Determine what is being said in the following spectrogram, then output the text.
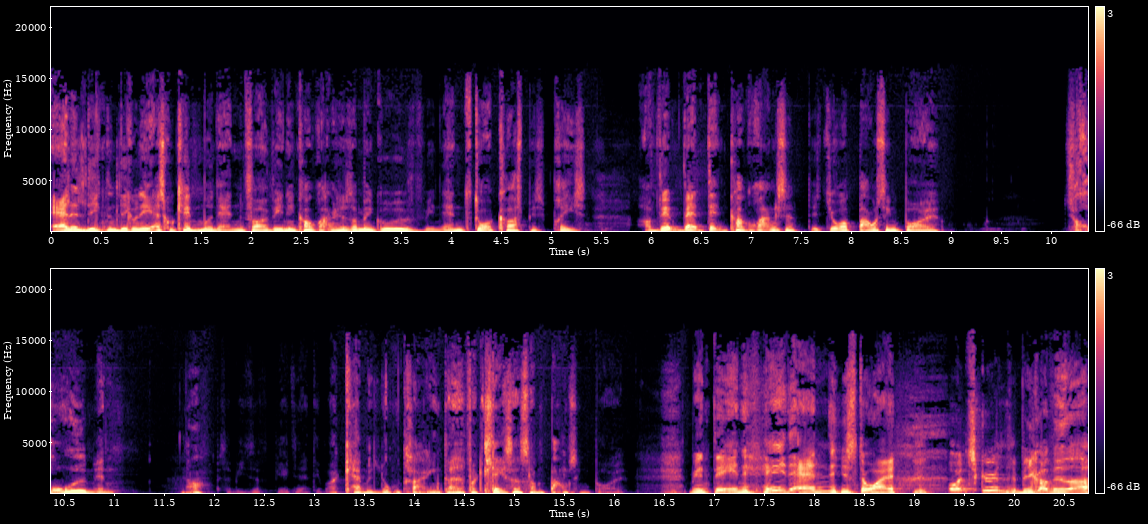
alle liggende legionærer skulle kæmpe mod hinanden for at vinde en konkurrence, så man kunne vinde en anden stor kosmisk pris. Og hvem vandt den konkurrence? Det gjorde Bouncing Boy. Troede man. Nå. Så viser det virkelig, at det var kameleondrengen, der havde forklædt sig som Bouncing Boy. Men det er en helt anden historie. Undskyld, vi går videre.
